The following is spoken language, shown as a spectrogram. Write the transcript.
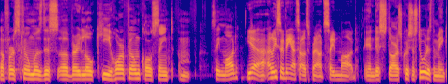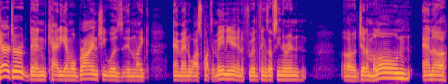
Her first film was this uh, very low key horror film called Saint um, Saint Maud. Yeah, at least I think that's how it's pronounced, Saint Maud. And this stars Kristen Stewart as the main character. Then Katy M. O'Brian. She was in like Ant-Man and Wasp Quantumania and a few other things I've seen her in. Uh, Jena Malone, Anna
